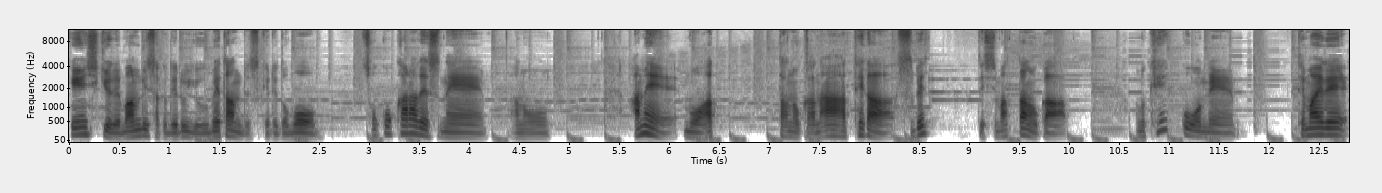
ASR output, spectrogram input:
敬遠死球で満塁策で塁を埋めたんですけれども、そこからですね、あの、雨もあったのかな、手が滑ってしまったのか、あの結構ね、手前で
